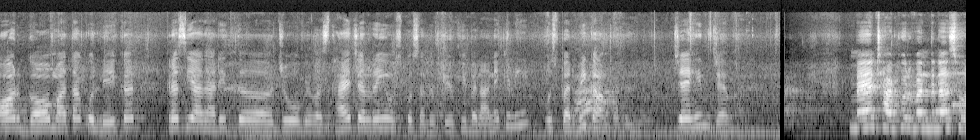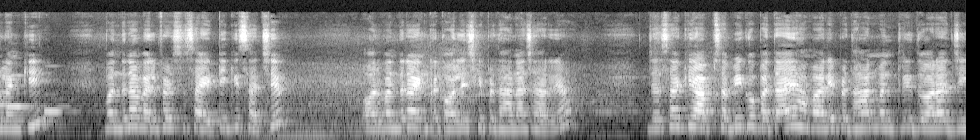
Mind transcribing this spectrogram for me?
और गौ माता को लेकर कृषि आधारित जो व्यवस्थाएँ चल रही हैं उसको सदुपयोगी बनाने के लिए उस पर भी काम कर रहे हैं। जय हिंद, जय भारत। मैं ठाकुर वंदना सोलंकी, वंदना वेलफेयर सोसाइटी की सचिव और वंदना इंटर कॉलेज की प्रधानाचार्य। जैसा कि आप सभी को पता है, हमारे प्रधानमंत्री द्वारा जी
